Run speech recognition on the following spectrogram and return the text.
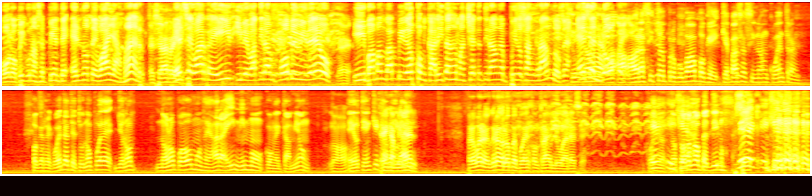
o lo pica una serpiente, él no te va a llamar. Él se va a reír. Él se va a reír y le va a tirar fotos y videos. Eh. y va a mandar videos con caritas de Machete tirado en el piso sangrando. O sea, Sí, ese no, es López. ahora sí estoy preocupado porque ¿qué pasa si no encuentran? Porque recuérdate, tú no puedes, yo no, no lo podemos dejar ahí mismo con el camión. No. Ellos tienen que caminar. Pero bueno, yo creo que López puede encontrar el lugar ese. Coño, ¿Y nosotros qué- nos perdimos. Mire, ¿y ¿qué,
